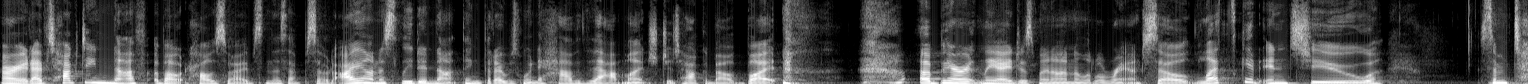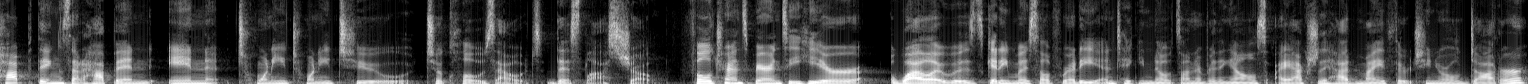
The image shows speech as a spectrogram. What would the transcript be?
All right, I've talked enough about Housewives in this episode. I honestly did not think that I was going to have that much to talk about, but apparently I just went on a little rant. So let's get into some top things that happened in 2022 to close out this last show. Full transparency here, while I was getting myself ready and taking notes on everything else, I actually had my 13 year old daughter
